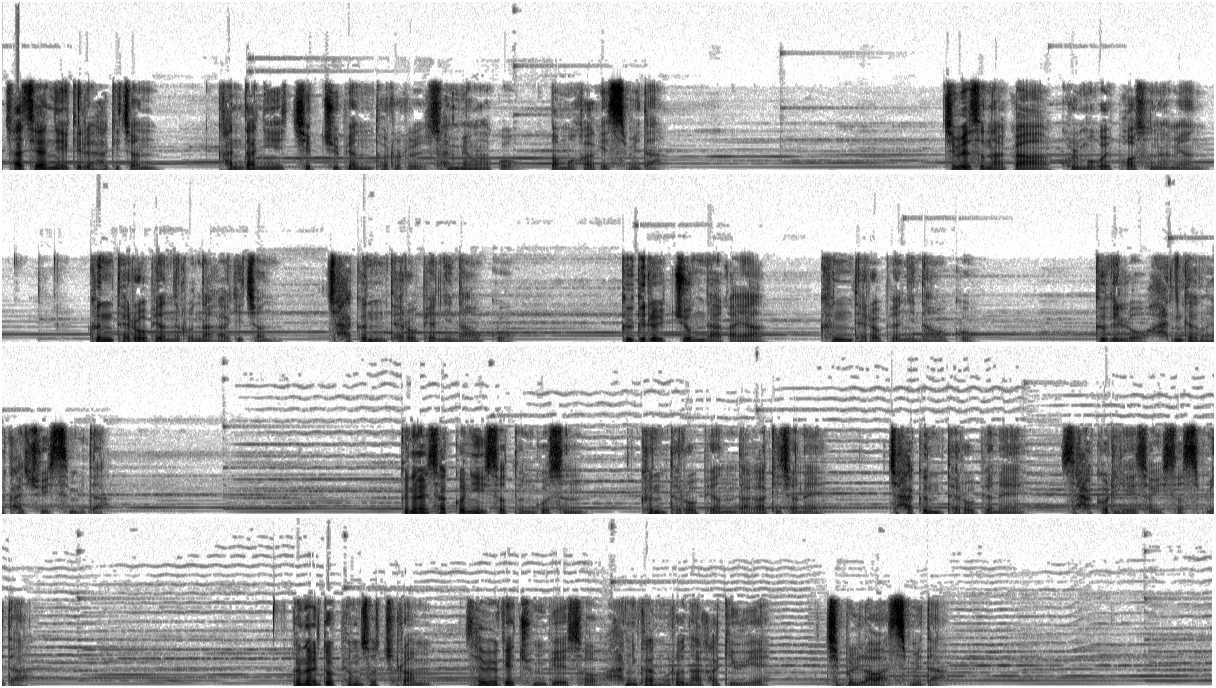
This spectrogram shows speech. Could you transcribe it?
자세한 얘기를 하기 전 간단히 집 주변 도로를 설명하고 넘어가겠습니다. 집에서 나가 골목을 벗어나면 큰 대로변으로 나가기 전 작은 대로변이 나오고 그 길을 쭉 나가야 큰 대로변이 나오고 그 길로 한강을 갈 수 있습니다. 그날 사건이 있었던 곳은 큰 대로변 나가기 전에 작은 대로변의 사거리에서 있었습니다. 그날도 평소처럼 새벽에 준비해서 한강으로 나가기 위해 집을 나왔습니다.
